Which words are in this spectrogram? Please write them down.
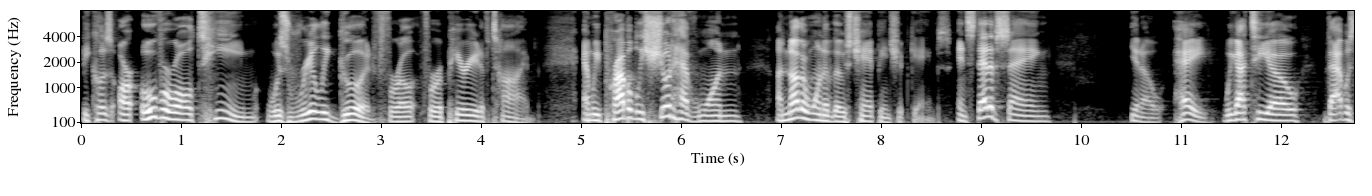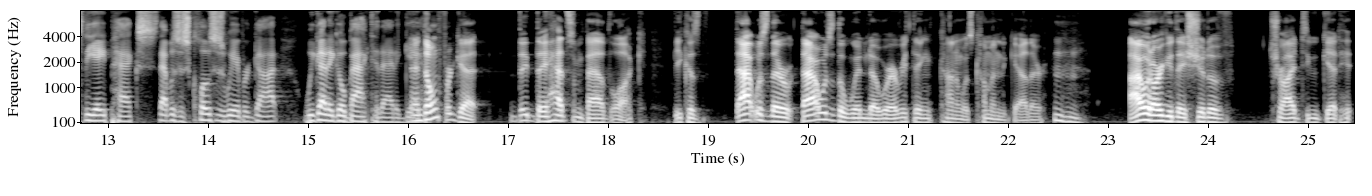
because our overall team was really good for a, for a period of time, and we probably should have won another one of those championship games instead of saying you know, hey, we got TO. That was the apex. That was as close as we ever got. We got to go back to that again. And don't forget, they, they had some bad luck because that was their that was the window where everything kind of was coming together. Mm-hmm. I would argue they should have tried to get hit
